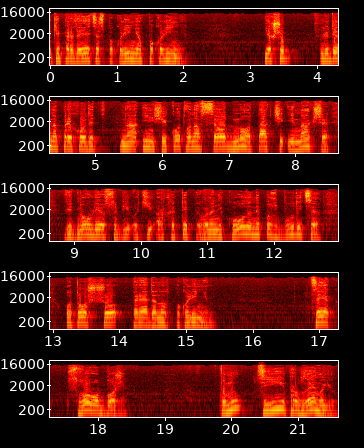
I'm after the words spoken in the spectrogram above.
який передається з покоління в покоління. Якщо людина переходить на інший код, вона все одно так чи інакше відновлює в собі оті архетипи. Вона ніколи не позбудеться ото, що передано поколінням. Це як Слово Боже. Тому цією проблемою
